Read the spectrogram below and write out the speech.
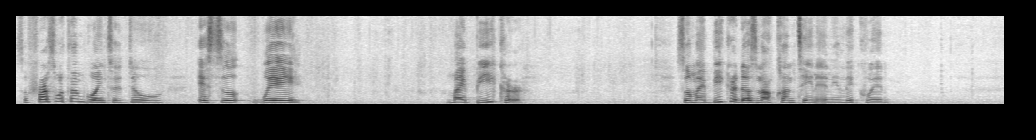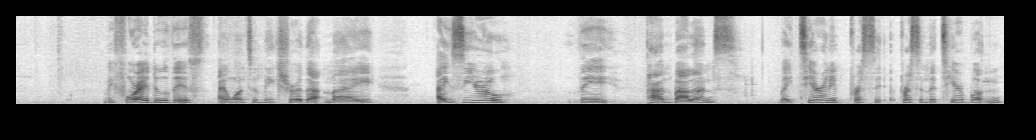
So first what I'm going to do is to weigh my beaker. So my beaker does not contain any liquid. Before I do this, I want to make sure that my I zero the pan balance by taring it, press it, pressing the tare button.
